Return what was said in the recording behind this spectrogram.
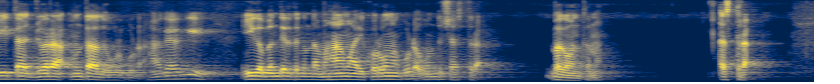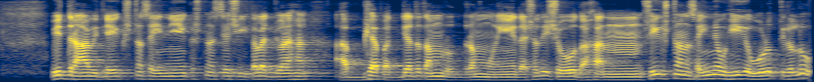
ಶೀತ, ಜ್ವರ ಮುಂತಾದವುಗಳು ಕೂಡ. ಹಾಗಾಗಿ ಈಗ ಬಂದಿರತಕ್ಕಂಥ ಮಹಾಮಾರಿ ಕೊರೋನಾ ಕೂಡ ಒಂದು ಶಸ್ತ್ರ, ಭಗವಂತನ ಅಸ್ತ್ರ. ವಿದ್ರಾವಿತೆ ಕೃಷ್ಣ ಸೈನ್ಯೆ ಕೃಷ್ಣಸ್ಯ ಶೀತಲಜ್ವರ ಅಭ್ಯಪದ್ಯತ ತಂ ರುದ್ರಂ ಮುನೇ ದಶದಿಶೋ ದಹನ್. ಶ್ರೀಕೃಷ್ಣನ ಸೈನ್ಯವು ಹೀಗೆ ಓಡುತ್ತಿರಲು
